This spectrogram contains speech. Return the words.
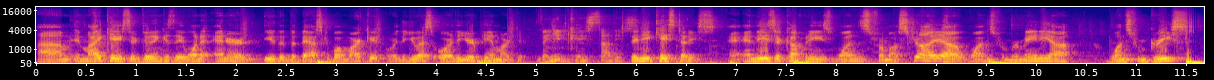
Um, in my case, they're doing because they want to enter either the basketball market or the U.S. or the European market. They need case studies. They need case studies, and, and these are companies. One's from Australia, one's from Romania, one's from Greece.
